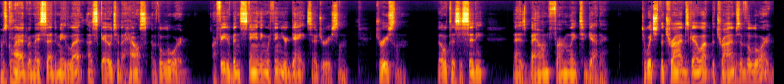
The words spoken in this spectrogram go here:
I was glad when they said to me, Let us go to the house of the Lord. Our feet have been standing within your gates, O Jerusalem. Jerusalem, built as a city that is bound firmly together, to which the tribes go up, the tribes of the Lord,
